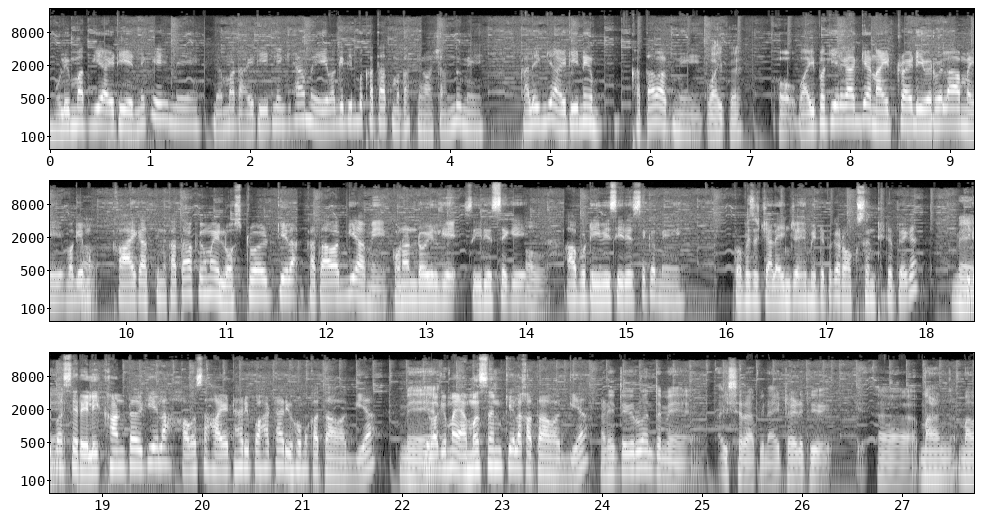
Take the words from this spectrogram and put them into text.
මුලින්මත්ගේ අයිට එන්න එක මේ දමට අයිටන හම ඒවගේ තිබ කතත් මතක්ෙන චන්ද මේ කලින්ගේ අයිටන කතාවක් මේ වයිප වයිප කියලගේ නයිට්‍රයිඩ ඉවරවෙලා මේ වගේ කායකත්තින කතාකමයි ලොස්ටෝල් කියලා කතාවක්ගේ මේ කොනන් ඩොයිල්ගේ සිරිස් එක. අපපු ටව සිරිස් එක මේ පොපෙස චලෙන්ජ හිමිට එක රොක්සන් ටිට එක. පස්සේ රෙලි කන්ට කියලා හවස හයට හරි පහට හොම කතාවක් ගිය. මේ වගේම ඇමසන් කියලා කතාවක් ගිය. අනිතකරුවන්ත මේ ඉස්සර අපි නයිටඩ මං මව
